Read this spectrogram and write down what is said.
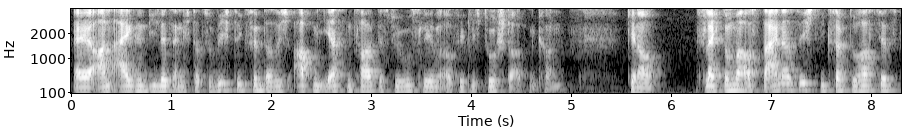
äh, aneignen, die letztendlich dazu wichtig sind, dass ich ab dem ersten Tag des Berufslebens auch wirklich durchstarten kann. Genau. Vielleicht nochmal aus deiner Sicht, wie gesagt, du hast jetzt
